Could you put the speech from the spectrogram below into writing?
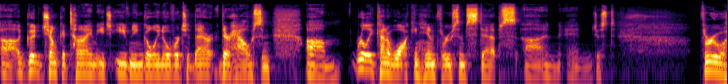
uh, a good chunk of time each evening going over to their, their house and um, really kind of walking him through some steps uh, and, and just through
